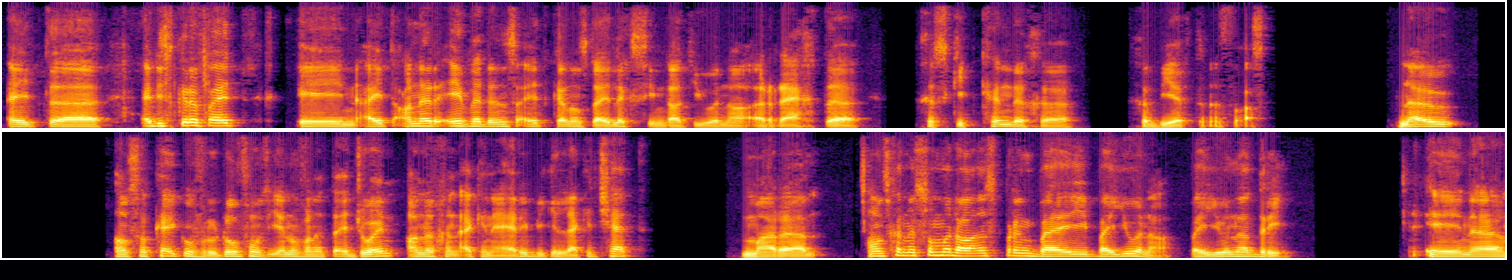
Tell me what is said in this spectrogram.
uit uh uit die skrif uit en uit ander evidence uit kan ons duidelik sien dat Jona 'n regte geskiedkundige gebeurtenis was. Nou ons sal kyk of Rudolf ons een of ander tyd join, anders gaan ek en Harry bietjie lekker chat. Maar uh ons gaan nou sommer daar inspring by by Jona, by Jona 3. En uh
